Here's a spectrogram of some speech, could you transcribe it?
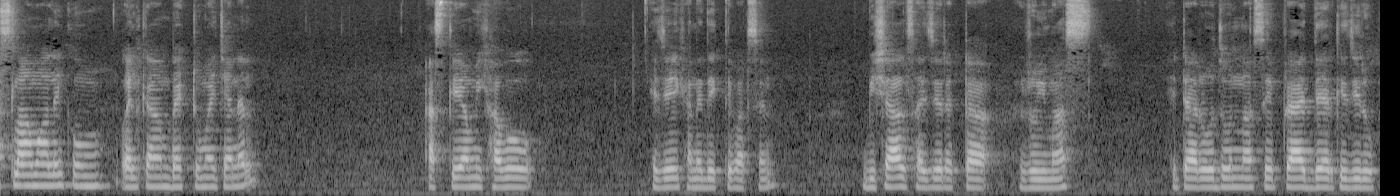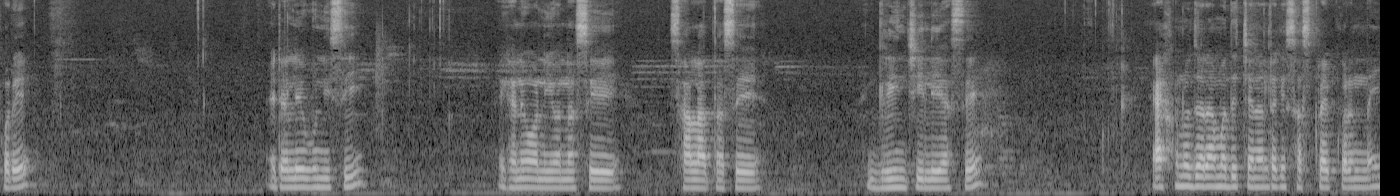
আসসালামু আলাইকুম welcome back to my channel আজকে আমি খাব এই যে এখানে দেখতে পাচ্ছেন, বিশাল সাইজের একটা রুই মাছ। এটার ওজন আছে প্রায় দেড় কেজির উপরে। এটা লেবু নিছি। এখানে অনিয়ন আছে সালাদ আছে গ্রিন চিলি আছে। এখনও যারা আমাদের চ্যানেলটাকে সাবস্ক্রাইব করেন নাই,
